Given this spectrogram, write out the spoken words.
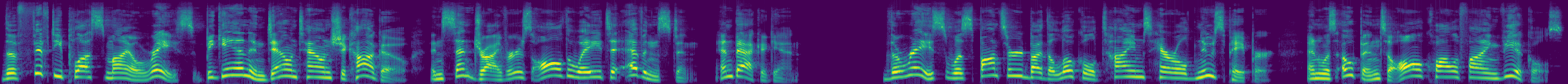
The 50 plus mile race began in downtown Chicago and sent drivers all the way to Evanston and back again. The race was sponsored by the local Times Herald newspaper and was open to all qualifying vehicles,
